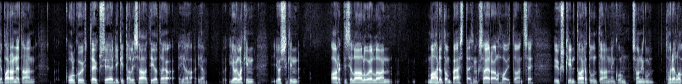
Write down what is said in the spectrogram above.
ja parannetaan kulkuyhteyksiä ja digitalisaatiota ja, ja, ja joillakin, joissakin arktisilla alueilla on mahdoton päästä esimerkiksi sairaalahoitoon. Että se yksikin tartunta on, niin kuin, se on niin kuin todella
